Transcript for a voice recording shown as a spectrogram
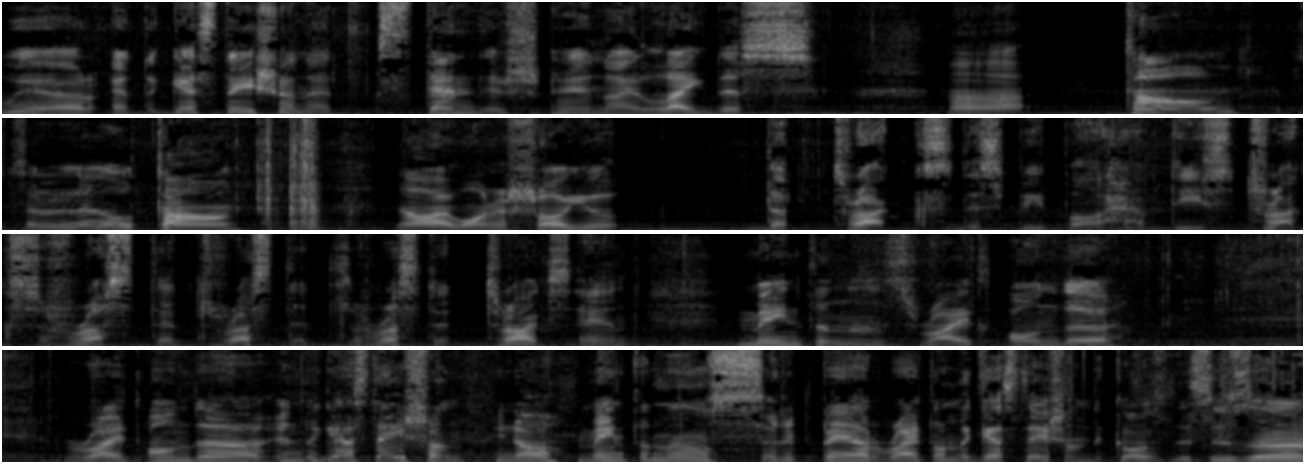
we are at the gas station at Standish and I like this uh, town. It's a little town. Now I want to show you the trucks. These people have these trucks rusted rusted rusted trucks and maintenance right on the right on the in the gas station you know? Maintenance repair right on the gas station because this is a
